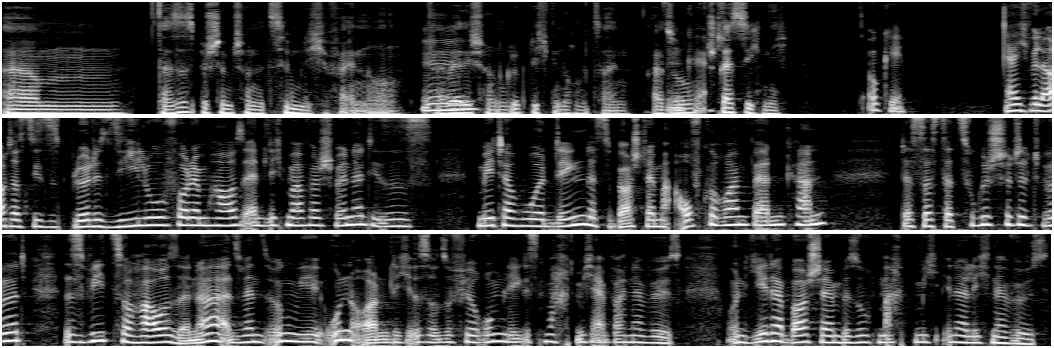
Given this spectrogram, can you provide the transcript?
ähm, das ist bestimmt schon eine ziemliche Veränderung. Da Mhm. werde ich schon glücklich genug mit sein. Also Okay. stress dich nicht. Okay. Ja, ich will auch, dass dieses blöde Silo vor dem Haus endlich mal verschwindet, dieses meterhohe Ding, dass die Baustelle mal aufgeräumt werden kann, dass das dazugeschüttet wird. Das ist wie zu Hause, ne? Also wenn es irgendwie unordentlich ist und so viel rumliegt, es macht mich einfach nervös. Und jeder Baustellenbesuch macht mich innerlich nervös.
